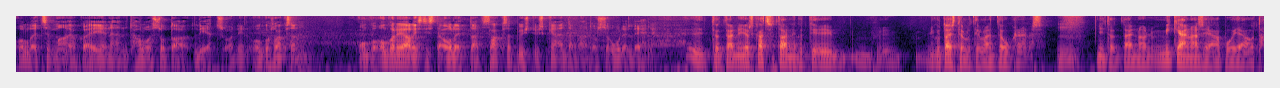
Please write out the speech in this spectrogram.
olleet se maa, joka ei enää nyt halua sotaa lietsoa, niin onko Saksan onko, onko realistista olettaa, että Saksa pystyisi kääntämään tuossa uuden lehden? Tota, niin jos katsotaan niin kuin, niin kuin taistelutilannetta Ukrainassa, mm. niin tota, no, mikään aseapu ei auta.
